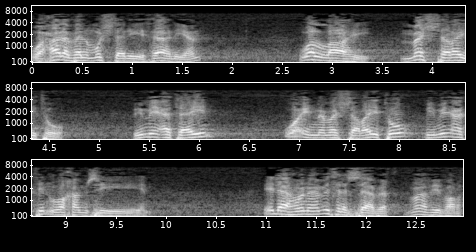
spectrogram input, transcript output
وحلف المشتري ثانيا والله ما اشتريت بمئتين وإنما اشتريت بمئة وخمسين. إلى هنا مثل السابق ما في فرق.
